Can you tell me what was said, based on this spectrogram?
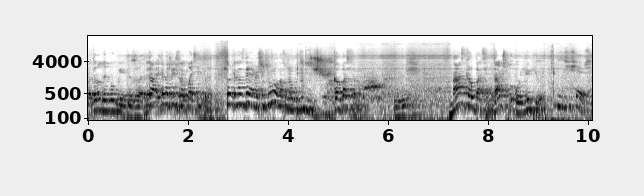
Водородной бомбой я их называю. Да, и когда женщина- Колбасит. Только ноздрями шепнула, у нас уже колбасит. оно. Нас колбасит так, что ой-ой-ой. Ты защищаешься.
